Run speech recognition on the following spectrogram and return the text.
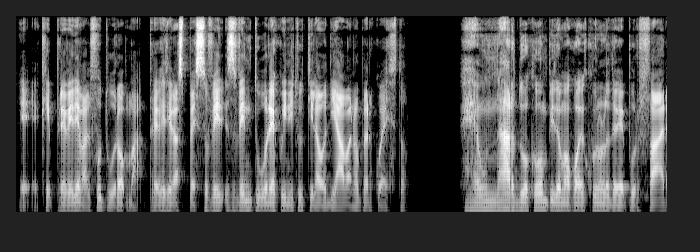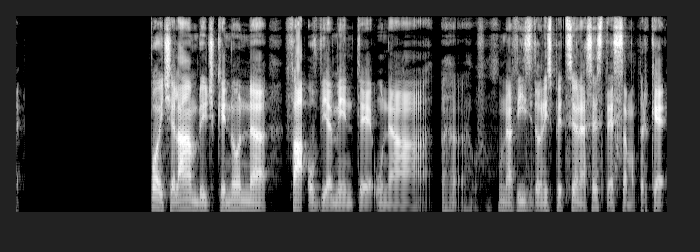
eh, che prevedeva il futuro, ma prevedeva spesso ve- sventure, quindi tutti la odiavano per questo. È un arduo compito, ma qualcuno lo deve pur fare. Poi c'è l'Ambridge che non fa ovviamente una, uh, una, visita, un'ispezione a se stessa, ma perché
